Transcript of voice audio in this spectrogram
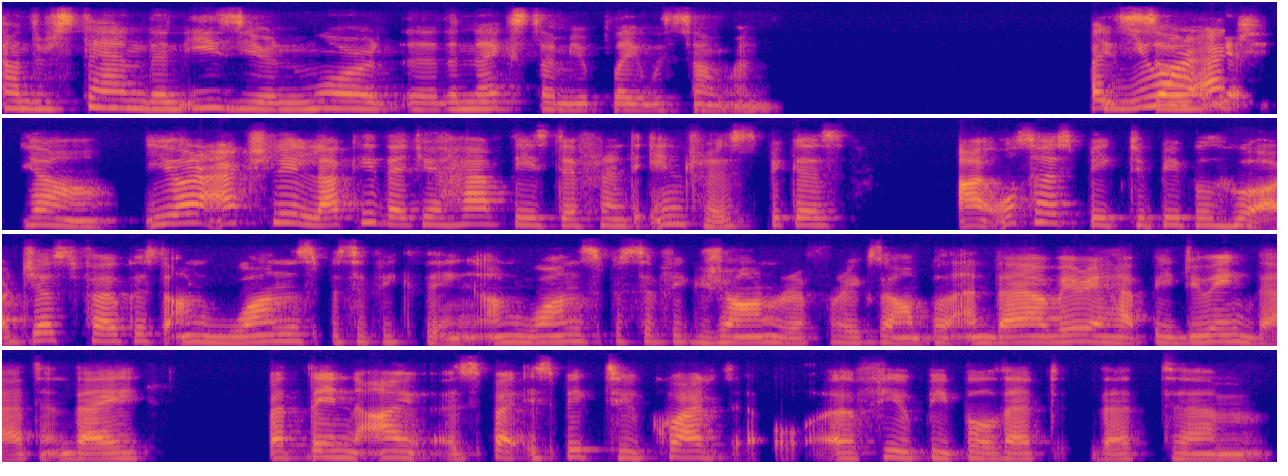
understand and easier and more uh, the next time you play with someone but it's you so, are actually yeah, you are actually lucky that you have these different interests because I also speak to people who are just focused on one specific thing, on one specific genre, for example, and they are very happy doing that. And they, but then I speak to quite a few people that that um,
